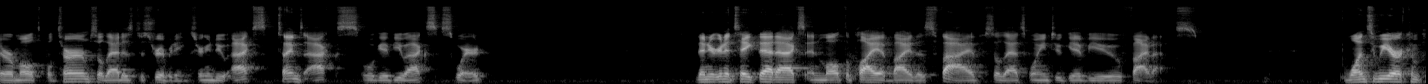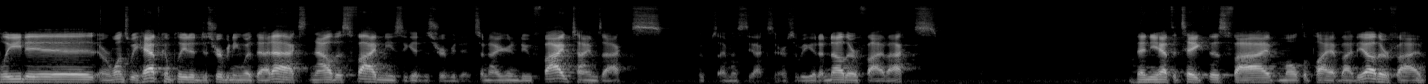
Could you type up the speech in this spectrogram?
there are multiple terms, so that is distributing. So you're going to do x times x will give you x squared. Then you're going to take that x and multiply it by this 5, so that's going to give you 5x. Once we are completed, or once we have completed distributing with that x, now this 5 needs to get distributed. So now you're going to do 5 times x. Oops, I missed the x there. So we get another 5x. Then you have to take this 5, multiply it by the other 5,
